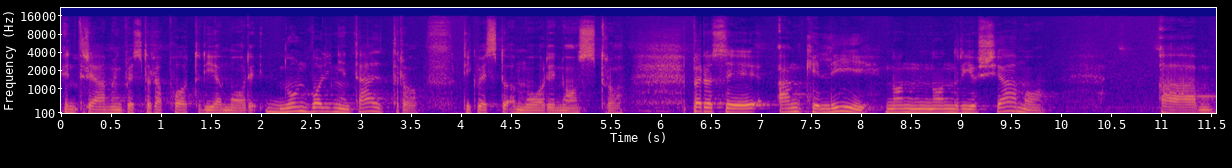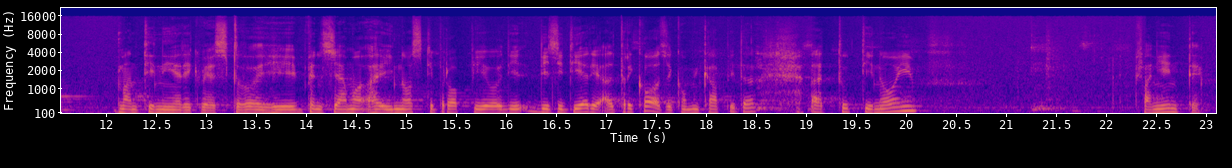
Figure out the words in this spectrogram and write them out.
entriamo in questo rapporto di amore, non vuole nient'altro di questo amore nostro, però se anche lì non, non riusciamo a mantenere questo e pensiamo ai nostri propri desideri, altre cose, come capita a tutti noi, fa niente.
